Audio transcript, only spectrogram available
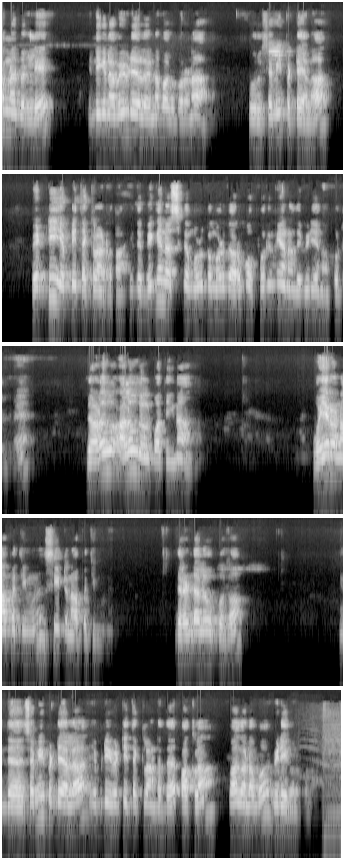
வணக்கம் நண்பர்களே. இன்னைக்கு நம்ம வீடியோவில் என்ன பார்க்க போறோம்னா ஒரு செமி பட்டையாலா வெட்டி எப்படி தைக்கலான்றதான் இது பிகினர்ஸ்க்கு முழுக்க முழுக்க ரொம்ப பொறுமையான அந்த வீடியோ நான் போட்டிருக்கிறேன். இது அளவு அளவுகள் பார்த்தீங்கன்னா உயரம் நாற்பத்தி மூணு சீட்டு நாற்பத்தி மூணு. இது ரெண்டு அளவு போதும். இந்த செமி பட்டையாலா எப்படி வெட்டி தைக்கலான்றதை பார்க்கலாம். வாங்க நம்ம வீடியோ போகலாம்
